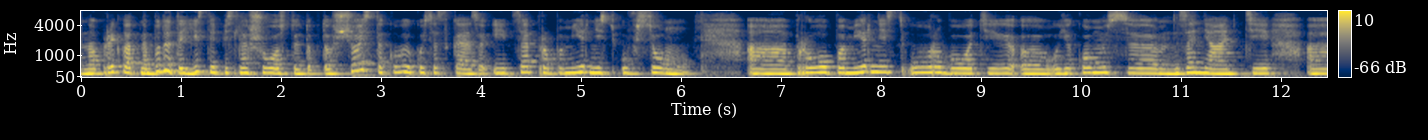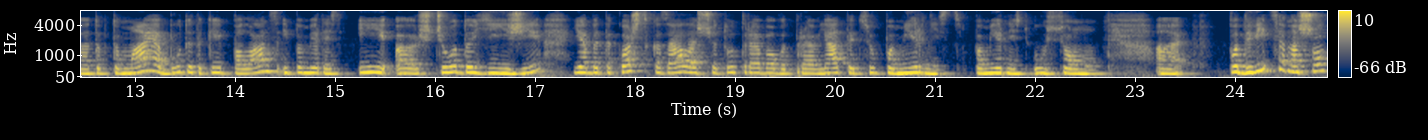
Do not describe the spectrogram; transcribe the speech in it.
наприклад, не будете їсти після шостої, тобто щось таку якусь аскезу. І це про помірність у всьому. Про помірність у роботі, е, у якомусь е, занятті. Е, Тобто має бути такий баланс і помірність. І щодо їжі, я би також сказала, що тут треба от проявляти цю помірність, помірність у всьому. Подивіться на що,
